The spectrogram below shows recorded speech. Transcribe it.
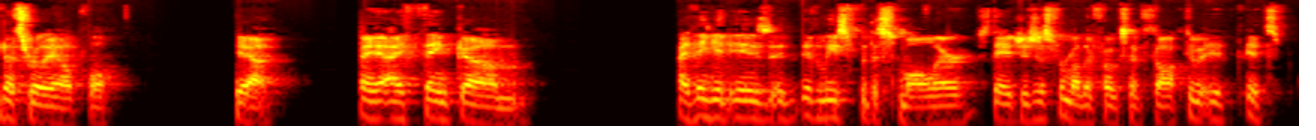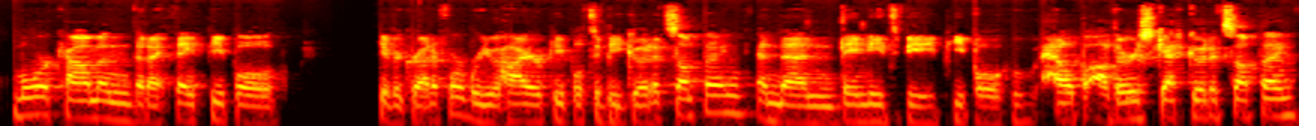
That's really helpful. Yeah, I, I think um, I think it is at least for the smaller stages. Just from other folks I've talked to, it, it's more common than I think people give it credit for. Where you hire people to be good at something, and then they need to be people who help others get good at something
